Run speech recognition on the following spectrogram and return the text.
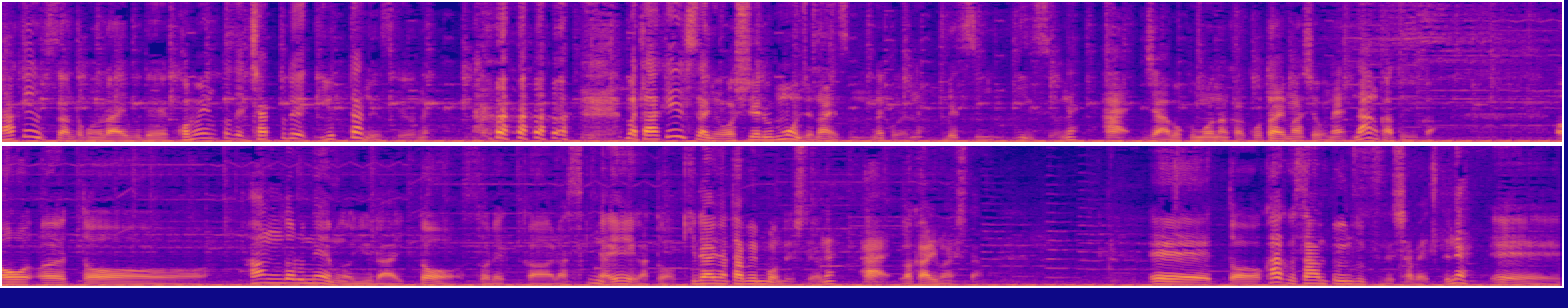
竹内さんとこのライブでコメントでチャットで言ったんですけどね。まあ、竹内さんに教えるもんじゃないですもんね、これね。別にいいですよね。はい。じゃあ僕もなんか答えましょうね。なんかというか、お、えっと、ハンドルネームの由来と、それから好きな映画と嫌いな食べ物でしたよね。はい、わかりました。えー、っと、各3分ずつで喋ってね、え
